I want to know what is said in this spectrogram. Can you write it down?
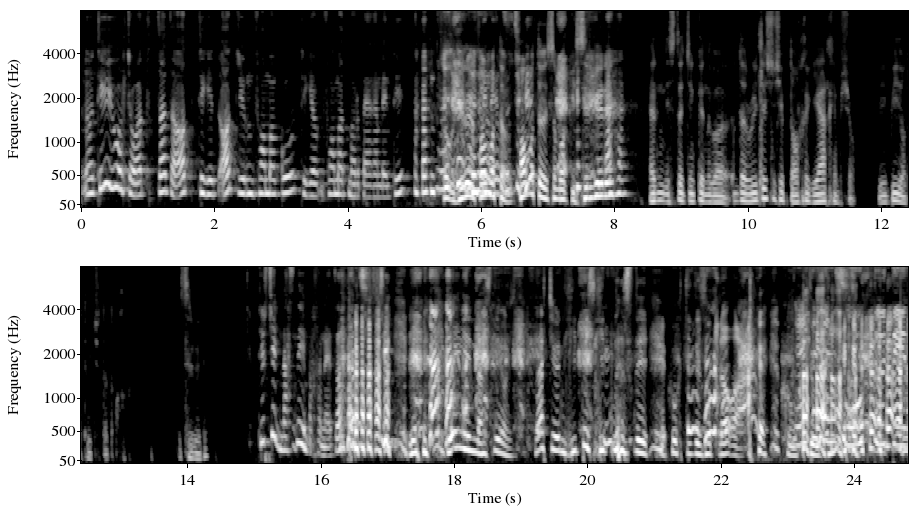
Нөө тэгээ юу болж аваад за за од тэгээд од ер нь фомагүй тэгээ фомад мар байгаа юм байна тий. Хэрвээ фомото фомото байсан бол эсэргээрээ харин өстой жинхэнэ нөгөө одоо relationship-д орохыг яарах юм шүү. Би би бол тэгж бодоод байгаа байхгүй. Эсэргээрээ. Тэр чиг насны юм бахана. За Яг энэ насны юм. Наа чи ер нь хідээс хід насны хүүхдүүдийн судалгаа. Хүүхдүүд. Хүүхдүүдийн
